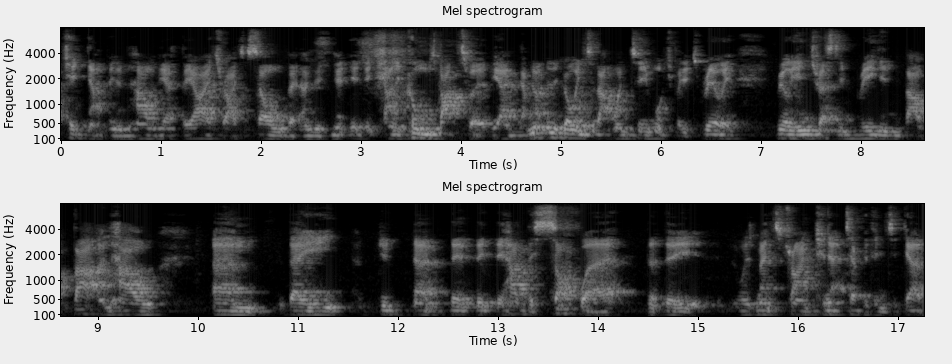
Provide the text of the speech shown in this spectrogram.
a kidnapping and how the FBI tried to solve it, and it, it, it kind of comes back to it at the end. I'm not going to go into that one too much, but it's really, really interesting reading about that and how um, they, uh, they, they had this software that they was meant to try and connect everything together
